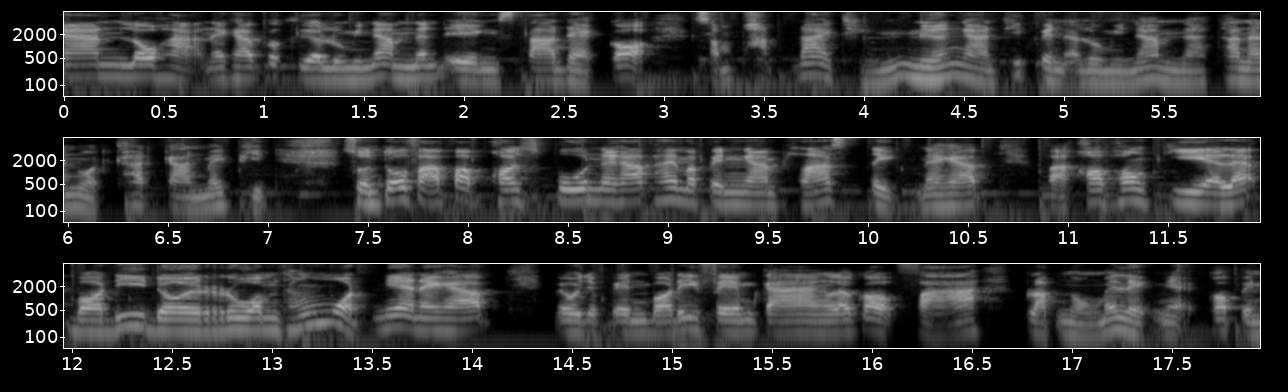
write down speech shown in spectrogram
งานโลหะนะครับก็คืออลูมิเนียมนั่นเอง Star d e c ก็สัมผัสได้ถึงเนื้องานที่เป็นอลูมิเนียมนะถ้านนหนวดคาดการไม่ผิด ส่วนตัวฝาปรับคอนสปูลนะครับให้มาเป็นงานพลาสติกนะครับฝาครอบห้องเกียร์และบอดี้โดยรวมทั้งหมดเนี่ยนะครับไม่ว่าจะเป็นบอดี้เฟรมกลาง แล้วก็ฝาปรับหน่งแม่เหล็กเนี่ยก็เป็น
